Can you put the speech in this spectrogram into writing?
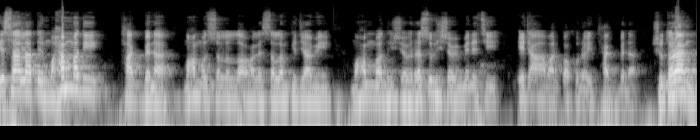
রেসালাতে মোহাম্মদই থাকবে না। মোহাম্মদ সাল্লাহ সাল্লামকে যে আমি মোহাম্মদ হিসাবে, রসুল হিসাবে মেনেছি, এটা আমার কখনোই থাকবে না। সুতরাং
